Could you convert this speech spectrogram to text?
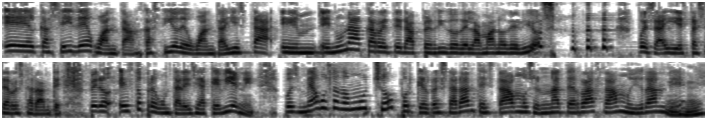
el Castell de Guanta, Castillo de Guanta y está en, en una carretera perdido de la mano de Dios pues ahí está ese restaurante. Pero esto preguntaréis, ¿ya qué viene? Pues me ha gustado mucho porque el restaurante estábamos en una terraza muy grande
